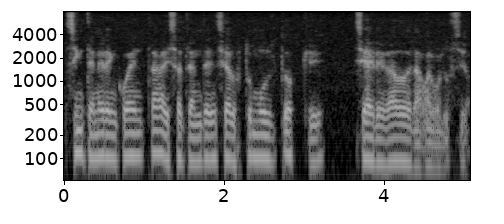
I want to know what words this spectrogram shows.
sin tener en cuenta esa tendencia a los tumultos que se ha heredado de la revolución.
